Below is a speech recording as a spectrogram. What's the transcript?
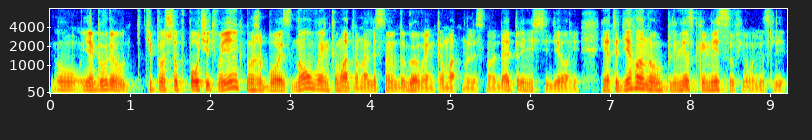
ну, я говорю, типа, чтобы получить военник, нужно было из одного военкомата на лесной в другой военкомат на лесной, да, перенести дело. И это дело, ну, блин, несколько месяцев его несли.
